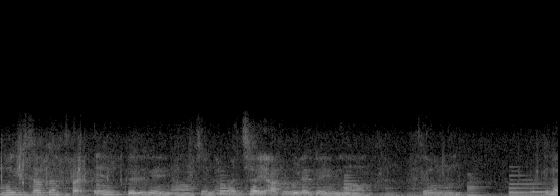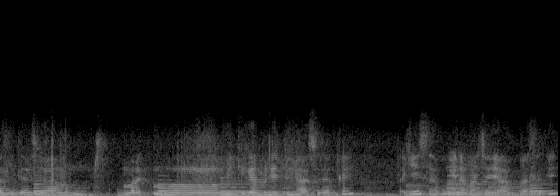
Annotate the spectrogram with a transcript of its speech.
merisaukan tu kan. Ha, macam nak baca ayat apa lah kan. Ha. macam itulah kita macam memikirkan benda tu lah. Sedangkan tak kisah pun nak baca ayat apa asal kan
